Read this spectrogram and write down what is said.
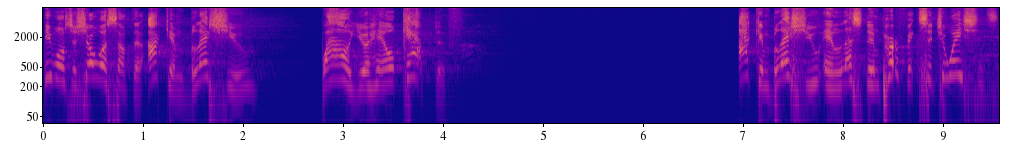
He wants to show us something. I can bless you while you're held captive. I can bless you in less than perfect situations.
